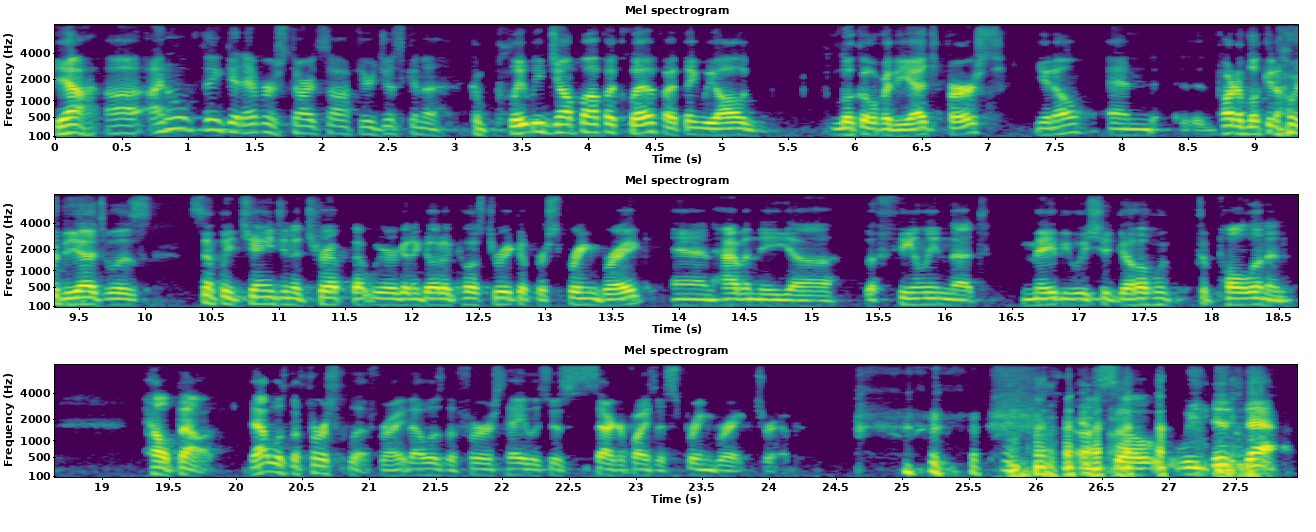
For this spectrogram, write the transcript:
Yeah, uh, I don't think it ever starts off. You're just gonna completely jump off a cliff. I think we all look over the edge first, you know. And part of looking over the edge was simply changing a trip that we were going to go to Costa Rica for spring break and having the uh, the feeling that maybe we should go to Poland and help out. That was the first cliff, right? That was the first. Hey, let's just sacrifice a spring break trip. and so we did that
